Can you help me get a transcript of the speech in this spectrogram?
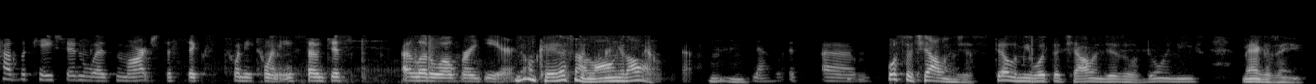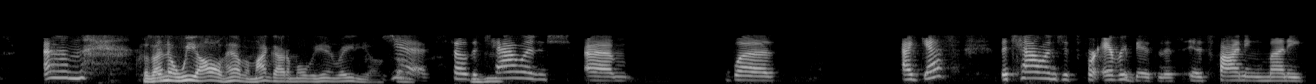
publication was March the 6th, 2020, so just a little over a year. Okay, that's not long at all. No, no, no. It's um What's the challenges? Tell me what the challenges of doing these magazines. Um Because I know we all have them. I got them over here in radio. So. yes. So the Mhm. challenge um was I guess the challenge is for every business is finding money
